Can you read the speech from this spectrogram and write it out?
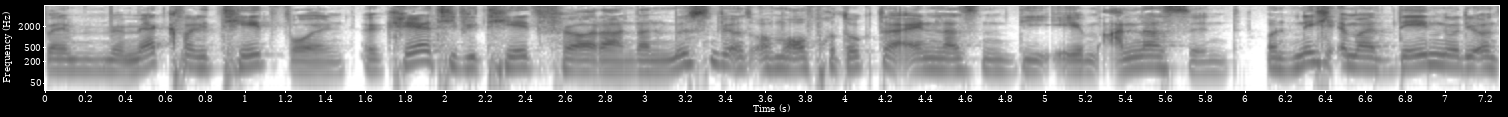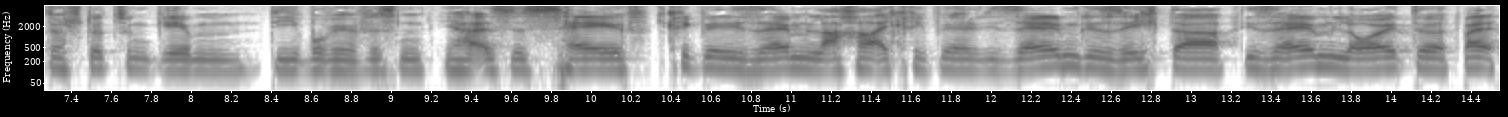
wenn wir mehr Qualität wollen, äh, Kreativität fördern, dann müssen wir uns auch mal auf Produkte einlassen, die eben anders sind. Und nicht immer denen nur die Unterstützung geben, die, wo wir wissen, ja, es ist safe, ich krieg wieder dieselben Lacher, ich krieg wieder dieselben Gesichter, dieselben Leute, weil,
